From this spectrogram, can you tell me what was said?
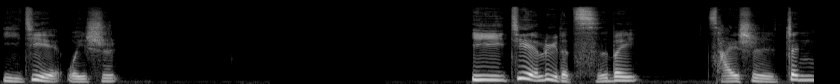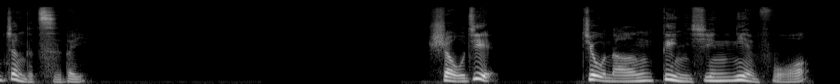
以戒为师，以戒律的慈悲。才是真正的慈悲。守戒就能定心念佛，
